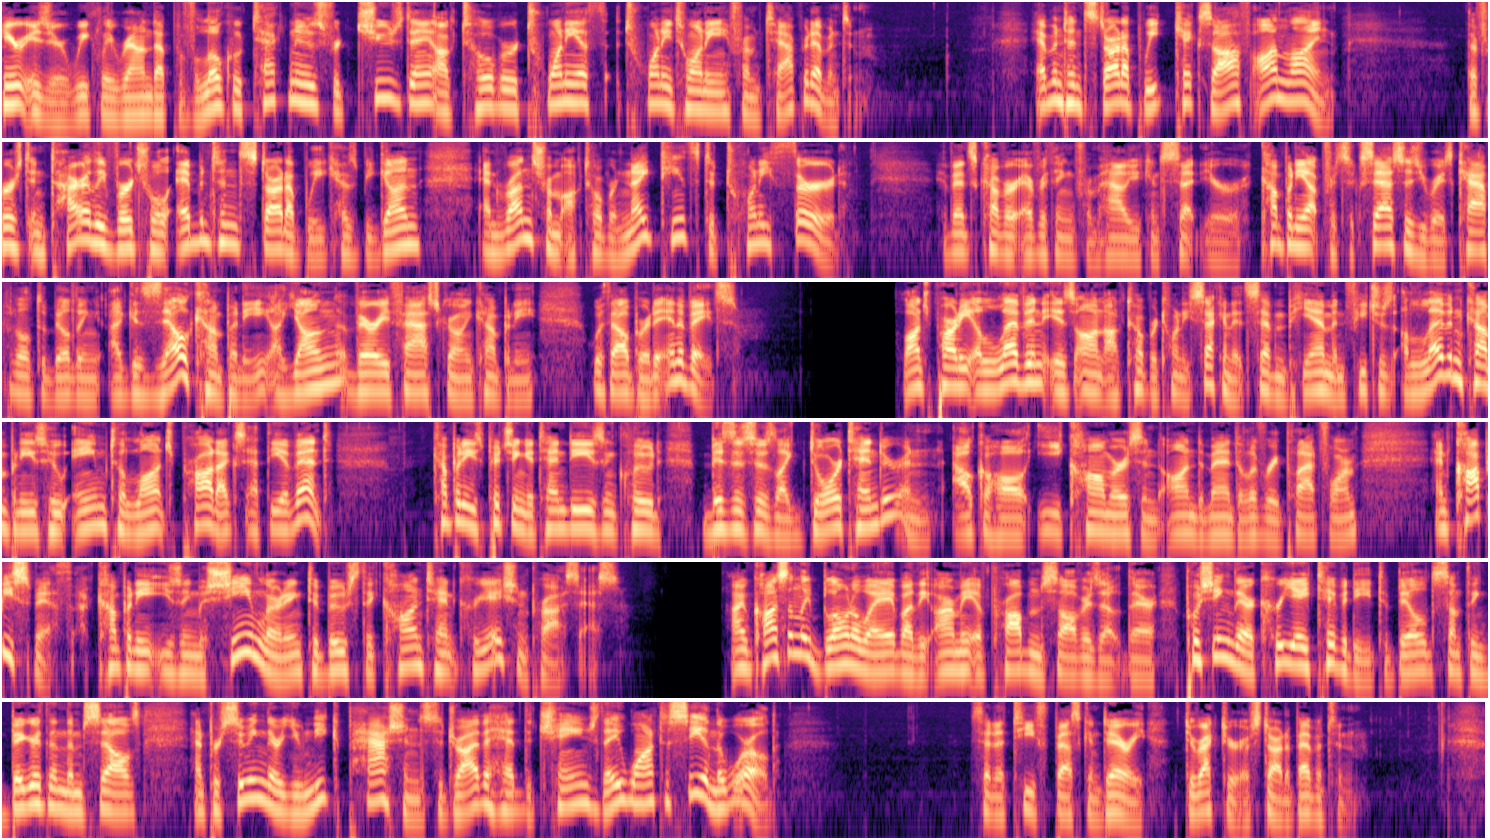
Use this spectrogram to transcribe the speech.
Here is your weekly roundup of local tech news for Tuesday, October 20th, 2020, from Taproot Edmonton. Edmonton Startup Week kicks off online. The first entirely virtual Edmonton Startup Week has begun and runs from October 19th to 23rd. Events cover everything from how you can set your company up for success as you raise capital to building a gazelle company, a young, very fast growing company with Alberta Innovates. Launch Party 11 is on October 22nd at 7 p.m. and features 11 companies who aim to launch products at the event. Companies pitching attendees include businesses like DoorTender, an alcohol e commerce and on demand delivery platform, and Copysmith, a company using machine learning to boost the content creation process. I'm constantly blown away by the army of problem solvers out there, pushing their creativity to build something bigger than themselves and pursuing their unique passions to drive ahead the change they want to see in the world, said Atif Baskandari, director of Startup Edmonton.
